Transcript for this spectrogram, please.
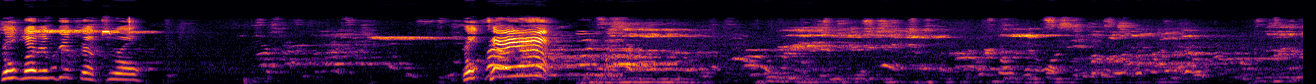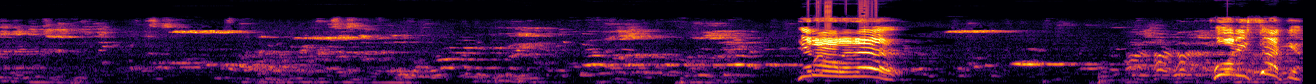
Don't let him get that throw. Don't tie up. Get out of there. 20 seconds.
